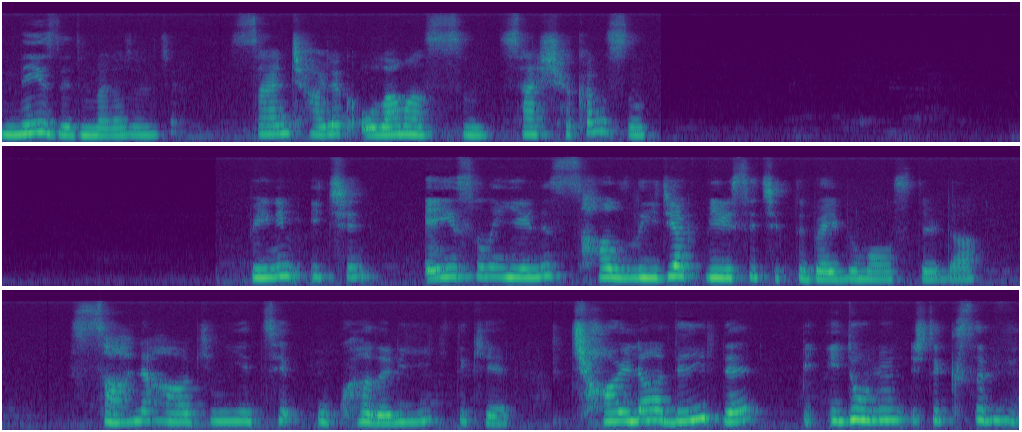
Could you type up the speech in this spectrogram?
Ne izledim ben az önce? Sen çaylak olamazsın. Sen şaka mısın? Benim için Aesa'nın yerini sallayacak birisi çıktı Baby Monster'da. Sahne hakimiyeti o kadar iyiydi ki. Çaylağı değil de bir idolün işte kısa bir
